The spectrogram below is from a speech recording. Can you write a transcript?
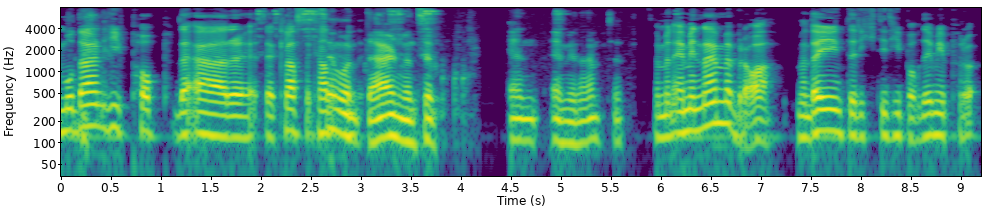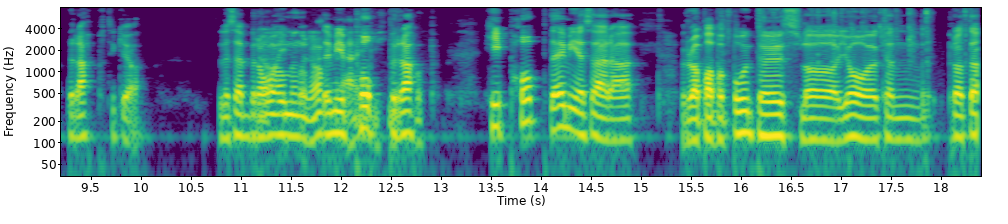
modern hiphop, det är, det är klassiker. Sen modern men typ en Eminem typ. Ja, men Eminem är bra, men det är ju inte riktigt hiphop, det är mer rap tycker jag. Eller såhär bra Ja, hiphop, det är mer är pop-rap hiphop. Det är mer såhär här äh, Rappa på en Tesla, ja jag kan prata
